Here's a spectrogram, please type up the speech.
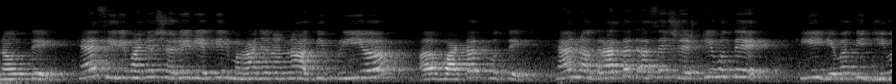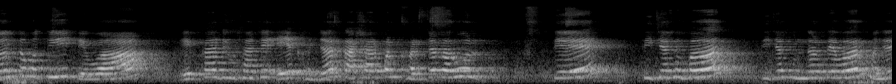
नव्हते. ह्या सिरिमाचे शरीर येथील महाजनांना अतिप्रिय वाटत होते. ह्या नगरातच असे श्रेष्ठी होते की जेव्हा ती जिवंत होती तेव्हा एका दिवसाचे एक हजार काशार्पण खर्च करून ते तिच्यासोबत तिच्या सुंदरतेवर म्हणजे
